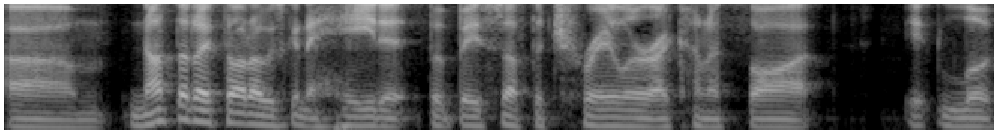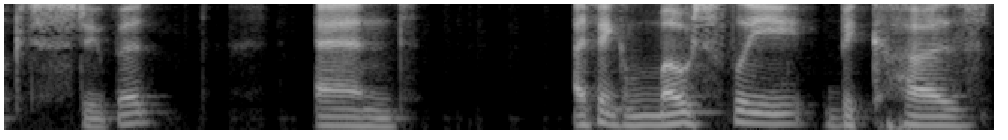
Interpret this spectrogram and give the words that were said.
Um, not that I thought I was gonna hate it, but based off the trailer, I kind of thought it looked stupid, and I think mostly because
